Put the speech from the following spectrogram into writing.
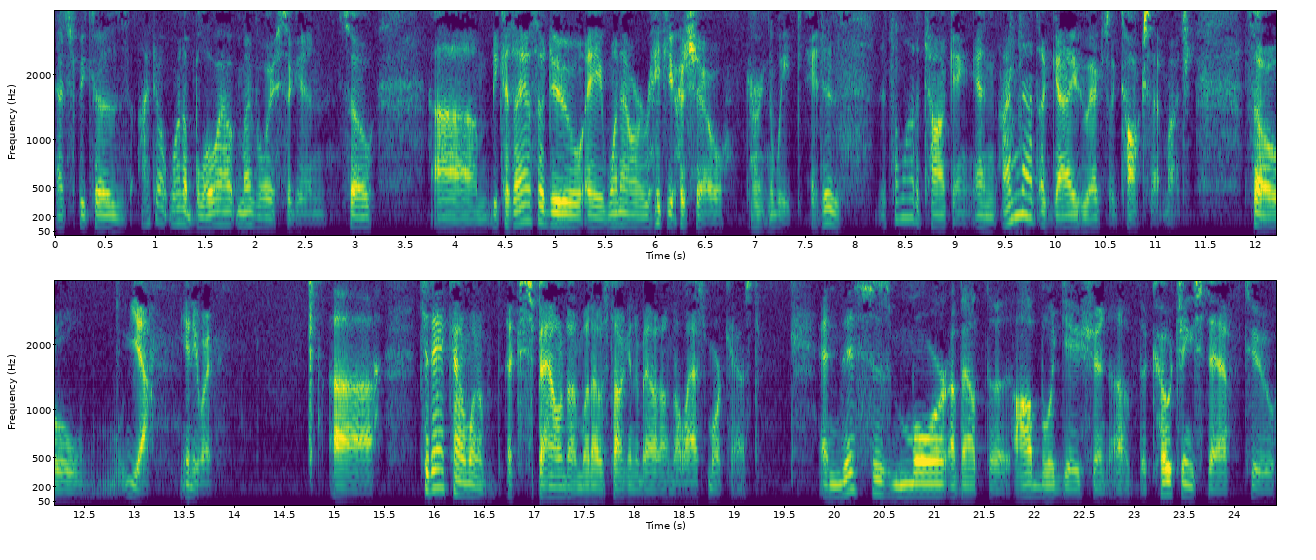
that's because I don't want to blow out my voice again. So um, because I also do a one-hour radio show during the week, it is it's a lot of talking, and I'm not a guy who actually talks that much. So yeah. Anyway, uh, today I kind of want to expound on what I was talking about on the last Mortcast. And this is more about the obligation of the coaching staff to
